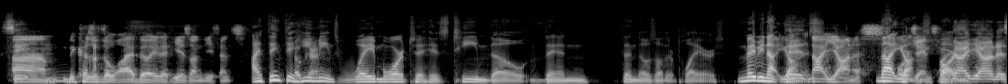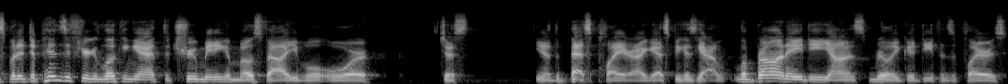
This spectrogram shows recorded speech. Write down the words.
See, um, because of the liability that he is on defense. I think that he means way more to his team though than than those other players. Maybe not Then- Giannis. Not Giannis. Not or Giannis, James but- Harden. not Giannis, but it depends if you're looking at the true meaning of most valuable or just you know the best player, I guess. Because yeah, LeBron, AD, Giannis, really good defensive players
